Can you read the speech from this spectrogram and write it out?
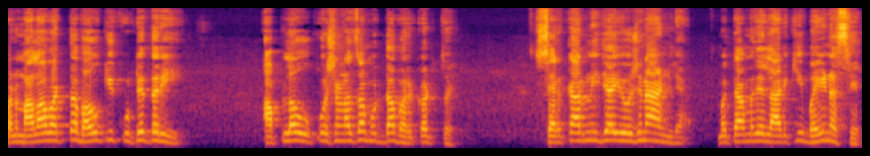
पण मला वाटतं भाऊ की कुठेतरी आपला उपोषणाचा मुद्दा भरकटतो आहे सरकारने ज्या योजना आणल्या मग त्यामध्ये लाडकी बहीण असेल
